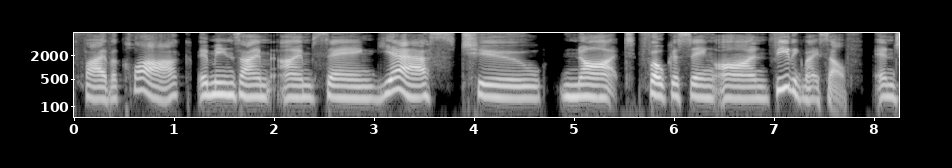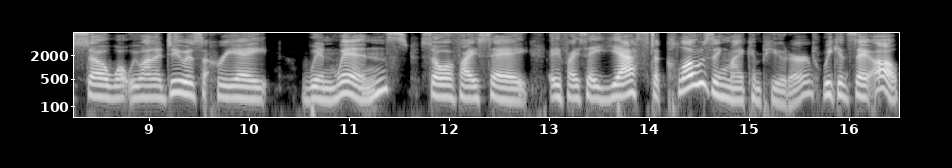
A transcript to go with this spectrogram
five o'clock, it means I'm I'm saying yes to not focusing on feeding myself. And so what we want to do is create win-wins. So if I say if I say yes to closing my computer, we can say, "Oh,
